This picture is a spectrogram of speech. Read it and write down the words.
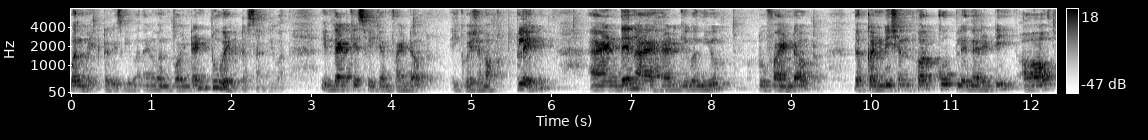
one vector is given and one point and two vectors are given. In that case we can find out equation of plane and then I had given you to find out the condition for coplanarity of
